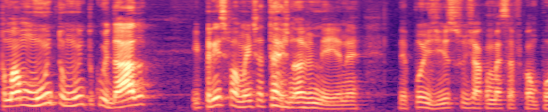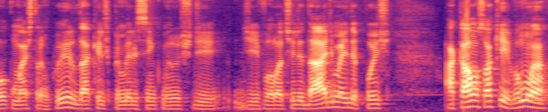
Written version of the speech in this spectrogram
tomar muito, muito cuidado e principalmente até as nove e meia, né? Depois disso já começa a ficar um pouco mais tranquilo, dá aqueles primeiros cinco minutos de, de volatilidade, mas depois acalma. Só que, vamos lá,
